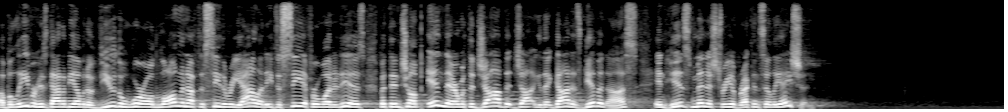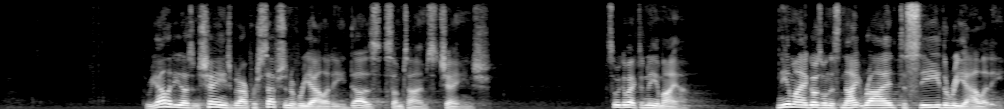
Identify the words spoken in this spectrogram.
a believer has got to be able to view the world long enough to see the reality, to see it for what it is, but then jump in there with the job that, that God has given us in his ministry of reconciliation. The reality doesn't change, but our perception of reality does sometimes change. So we go back to Nehemiah. Nehemiah goes on this night ride to see the reality.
